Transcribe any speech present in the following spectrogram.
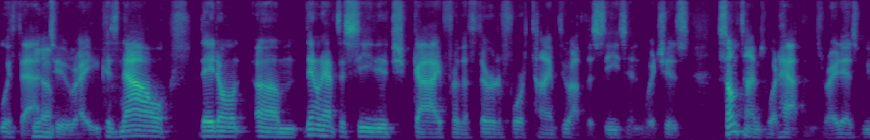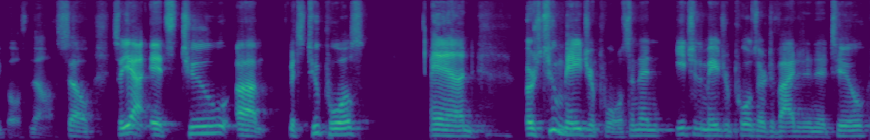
with that Yep. too, right? Because now they don't um, they don't have to see each guy for the third or fourth time throughout the season, which is sometimes what happens, right? As we both know. So so yeah, it's two um, it's two pools, and there's two major pools, and then each of the major pools are divided into two.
